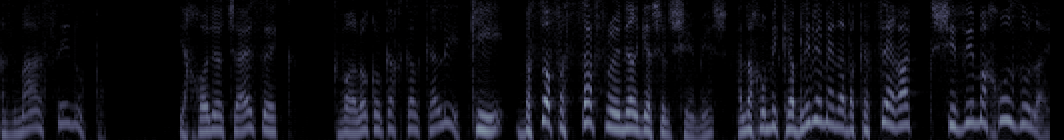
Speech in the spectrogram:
אז מה עשינו פה? יכול להיות שהעסק כבר לא כל כך כלכלי. כי בסוף אספנו אנרגיה של שמש, אנחנו מקבלים ממנה בקצה רק 70 אחוז אולי.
